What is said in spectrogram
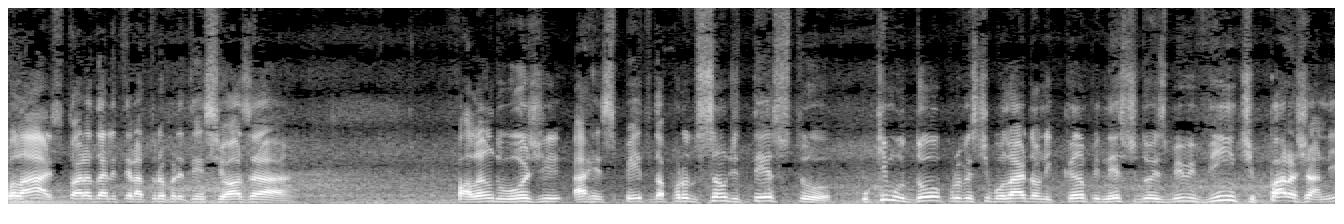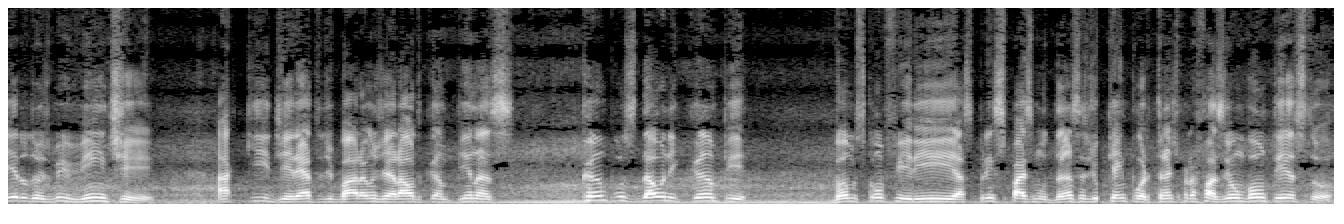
Olá, história da literatura pretensiosa. Falando hoje a respeito da produção de texto, o que mudou para o vestibular da Unicamp neste 2020 para janeiro de 2020. Aqui, direto de Barão Geraldo Campinas, campus da Unicamp. Vamos conferir as principais mudanças e o que é importante para fazer um bom texto.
